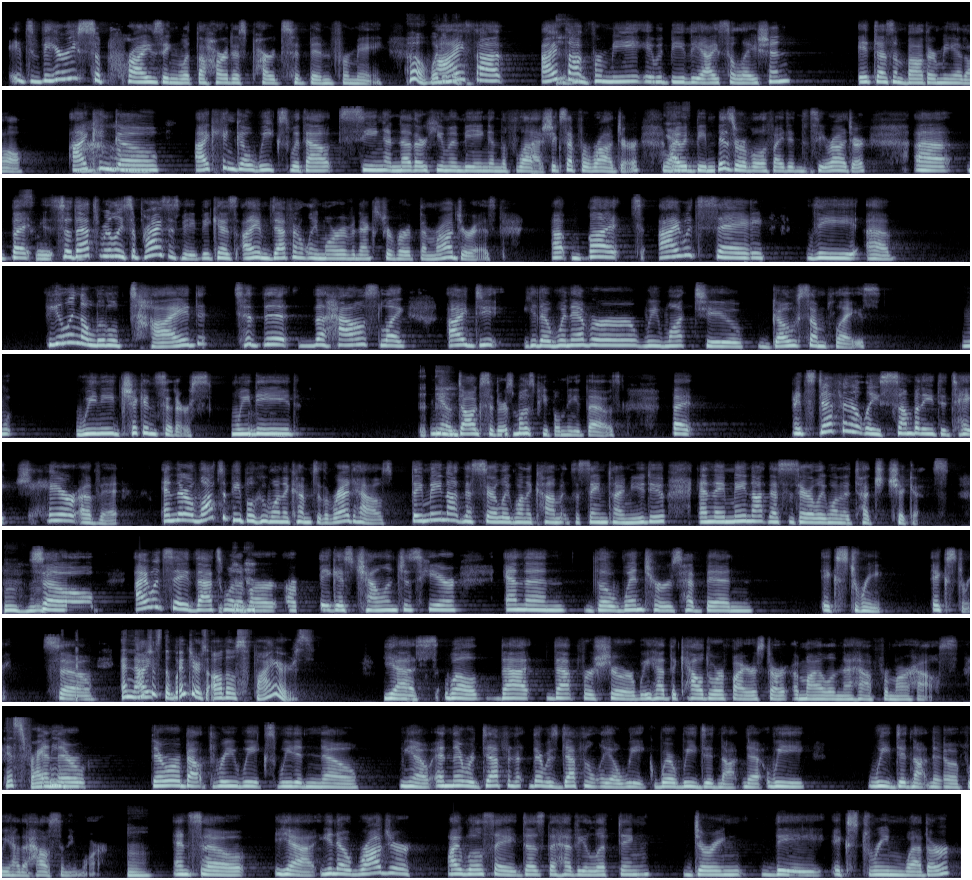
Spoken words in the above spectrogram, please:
it's very surprising what the hardest parts have been for me. Oh, what I mean? thought I mm-hmm. thought for me it would be the isolation. It doesn't bother me at all. I can go I can go weeks without seeing another human being in the flesh, except for Roger. Yes. I would be miserable if I didn't see Roger. Uh, but Sweet. so that really surprises me because I am definitely more of an extrovert than Roger is. Uh, but I would say the uh, feeling a little tied to the the house like i do you know whenever we want to go someplace w- we need chicken sitters. We mm-hmm. need you know dog sitters. Most people need those. But it's definitely somebody to take care of it. And there are lots of people who want to come to the red house. They may not necessarily want to come at the same time you do and they may not necessarily want to touch chickens. Mm-hmm. so I would say that's one of mm-hmm. our, our biggest challenges here. And then the winters have been extreme, extreme. So, and not I, just the winters, all those fires. Yes. Well, that, that for sure. We had the Caldor fire start a mile and a half from our house. It's frightening. And there, there were about three weeks we didn't know, you know, and there were definite, there was definitely a week where we did not know, we, we did not know if we had a house anymore. Mm. And so, yeah, you know, Roger, I will say, does the heavy lifting during the extreme weather.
